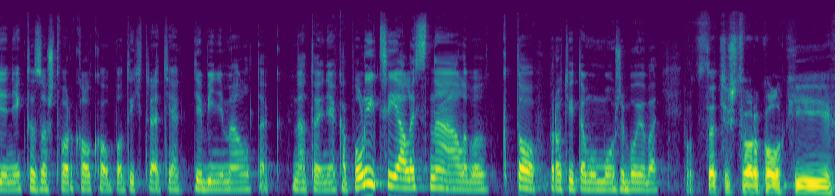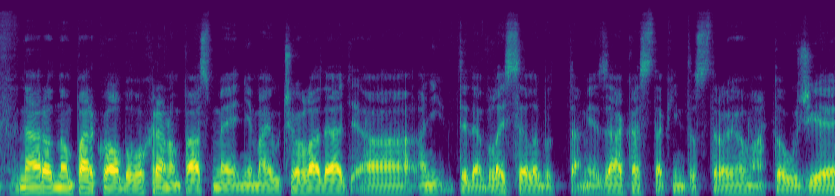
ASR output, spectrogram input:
ide niekto so štvorkolkou po tých tratiach, kde by nemal, tak na to je nejaká polícia polícia lesná, alebo kto proti tomu môže bojovať? V podstate štvorkolky v Národnom parku alebo v ochrannom pásme nemajú čo hľadať a ani teda v lese, lebo tam je zákaz takýmto strojom a to už je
